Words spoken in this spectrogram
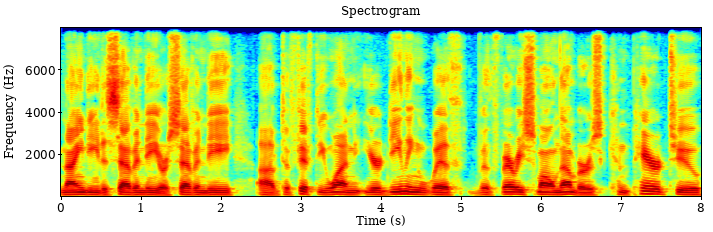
90 to 70 or 70 uh, to 51, you're dealing with, with very small numbers compared to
